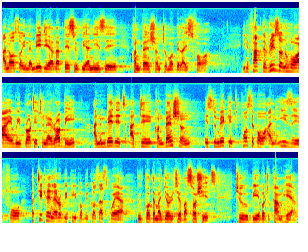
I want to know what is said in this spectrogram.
and also in the media, that this would be an easy convention to mobilize for. In fact, the reason why we brought it to Nairobi and made it a day convention is to make it possible and easy for particularly Nairobi people because that's where we've got the majority of associates to be able to come here.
